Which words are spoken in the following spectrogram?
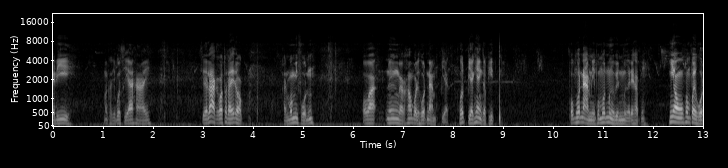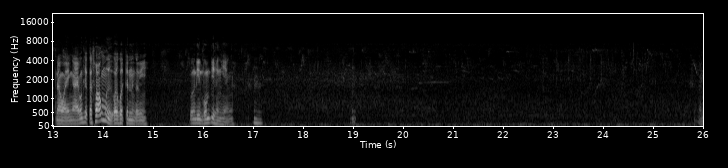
ก็ดี มันก็จะบ่เสียหาย เสียรากก็ว่าเท่าไหร่ดอก คันบ่มีฝน เพราะว่าหนึ่งแล้วเฮาบ่ได้รดน้ำเปียกรดเปียกแห้งก็ผิดผมรดน้ำนี่ผมรดมือเป็นมือได้ครับนี่เหี่ยวผมค่อยรดนะว่ายังไงบางทีก็สองมือค่อยรดจนหนึงก็มีเบิ่งดินผมที่แห้งๆอัน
